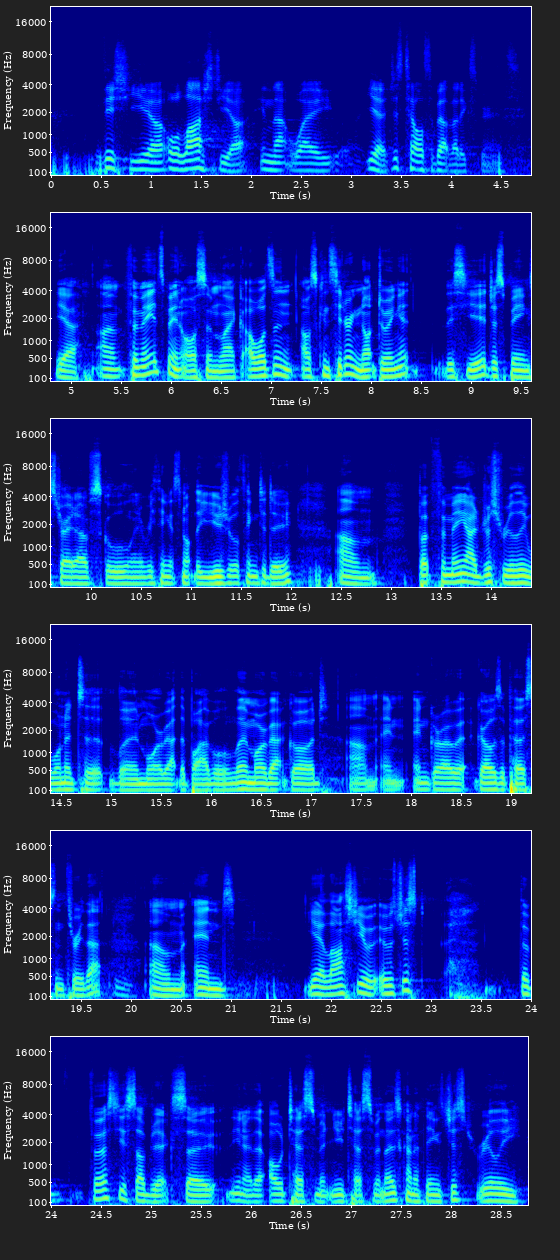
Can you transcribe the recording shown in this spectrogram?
this year or last year in that way? Yeah, just tell us about that experience. Yeah, um, for me it's been awesome. Like I wasn't, I was considering not doing it this year, just being straight out of school and everything. It's not the usual thing to do. Um, but for me, I just really wanted to learn more about the Bible, learn more about God, um, and and grow grow as a person through that. Um, and yeah, last year it was just the first year subjects. So you know, the Old Testament, New Testament, those kind of things, just really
